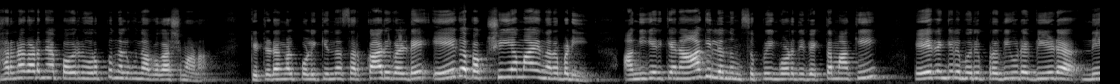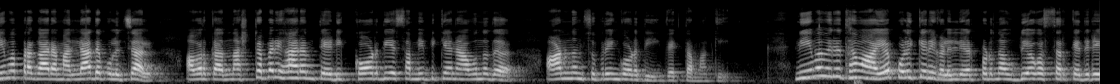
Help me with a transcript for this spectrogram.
ഭരണഘടനാ പൗരന് ഉറപ്പു നൽകുന്ന അവകാശമാണ്. കെട്ടിടങ്ങൾ പൊളിക്കുന്ന സർക്കാരുകളുടെ ഏകപക്ഷീയമായ നടപടി അംഗീകരിക്കാനാകില്ലെന്നും സുപ്രീം കോടതി വ്യക്തമാക്കി. ഏതെങ്കിലും ഒരു പ്രതിയുടെ വീട് നിയമപ്രകാരം അല്ലാതെ പൊളിച്ചാൽ അവർക്ക് നഷ്ടപരിഹാരം തേടി കോടതിയെ സമീപിക്കാനാവുന്നത് ആണെന്നും സുപ്രീം കോടതി വ്യക്തമാക്കി. നിയമവിരുദ്ധമായ പൊളിക്കലുകളിൽ ഏർപ്പെടുന്ന ഉദ്യോഗസ്ഥർക്കെതിരെ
